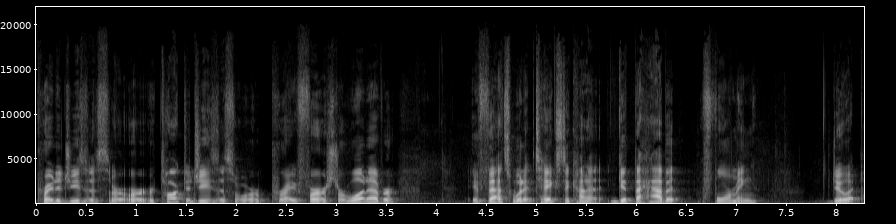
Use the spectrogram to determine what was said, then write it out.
pray to Jesus or, or, or talk to Jesus or pray first or whatever. If that's what it takes to kind of get the habit forming, do it.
